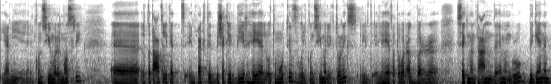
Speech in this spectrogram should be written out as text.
يعني ال consumer المصري. آه القطاعات اللي كانت impacted بشكل كبير هي ال automotive وال consumer electronics اللي هي تعتبر أكبر segment عند MM Group بجانب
